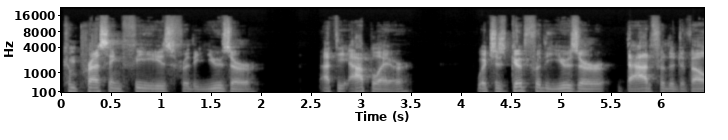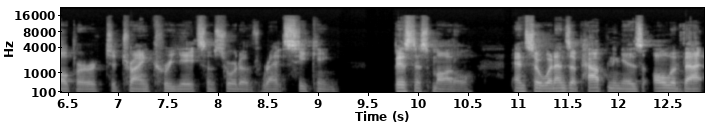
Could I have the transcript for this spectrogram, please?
compressing fees for the user at the app layer, which is good for the user, bad for the developer to try and create some sort of rent seeking business model. And so what ends up happening is all of that,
